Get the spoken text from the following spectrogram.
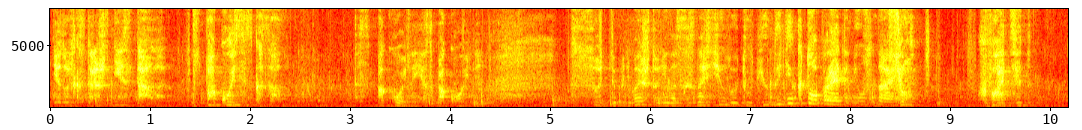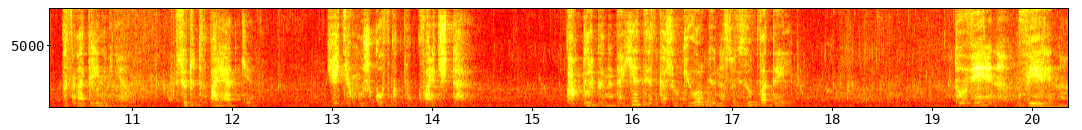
Мне только страшнее стало. Успокойся, сказал. Да спокойно, я спокойна. Сонь, ты понимаешь, что они нас изнасилуют и убьют? Да никто про это не узнает. Все, хватит. Посмотри на меня. Все тут в порядке. Я этих мужиков как букварь читаю. Как только надоест, я скажу Георгию, нас увезут в отель. Ты уверена? Уверена.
